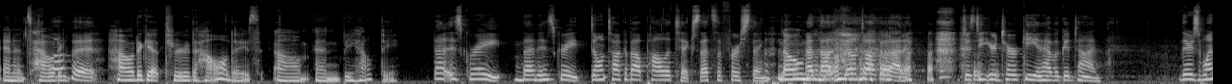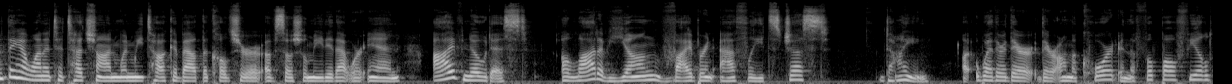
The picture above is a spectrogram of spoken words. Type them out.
and it's how Love to it. how to get through the holidays um, and be healthy. That is great. That is great. Don't talk about politics. That's the first thing. Mm-hmm. No, I no. thought, don't talk about it. Just eat your turkey and have a good time. There's one thing I wanted to touch on when we talk about the culture of social media that we're in. I've noticed a lot of young, vibrant athletes just dying, uh, whether they're they're on the court in the football field.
